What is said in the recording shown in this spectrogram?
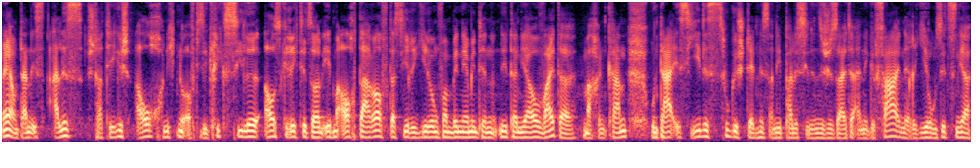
Naja, und dann ist alles strategisch auch nicht nur auf diese Kriegsziele ausgerichtet, sondern eben auch darauf, dass die Regierung von Benjamin Netanyahu weitermachen kann. Und da ist jedes Zugeständnis an die palästinensische Seite eine Gefahr. In der Regierung sitzen ja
